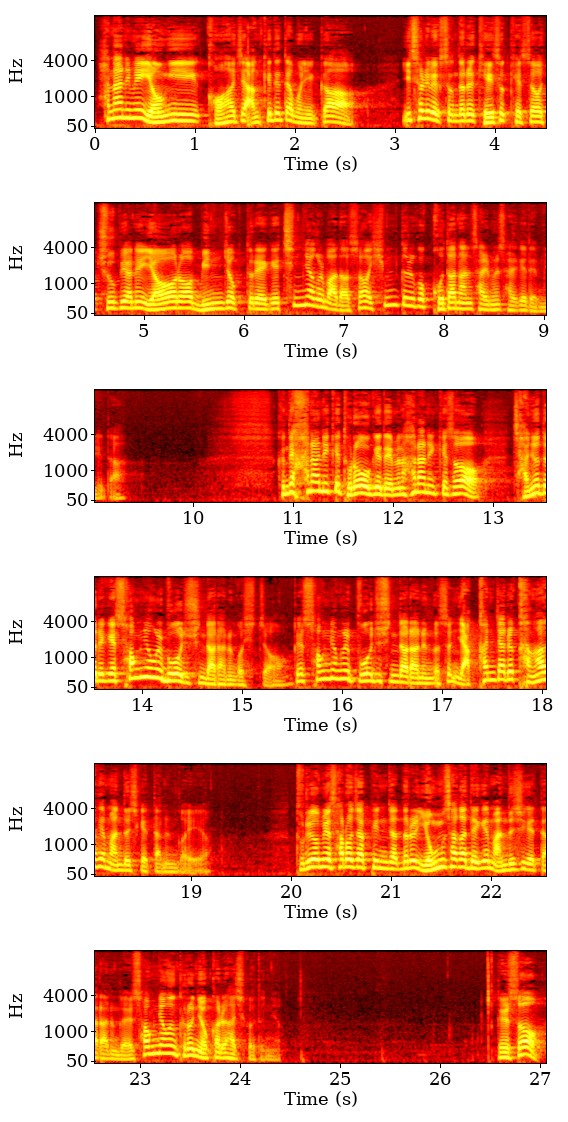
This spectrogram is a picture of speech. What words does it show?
하나님의 영이 거하지 않게 되다 보니까 이스라엘 백성들은 계속해서 주변의 여러 민족들에게 침략을 받아서 힘들고 고단한 삶을 살게 됩니다. 근데 하나님께 돌아오게 되면 하나님께서 자녀들에게 성령을 부어주신다라는 것이죠. 그래서 성령을 부어주신다라는 것은 약한 자를 강하게 만드시겠다는 거예요. 두려움에 사로잡힌 자들을 용사가 되게 만드시겠다라는 거예요. 성령은 그런 역할을 하시거든요. 그래서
